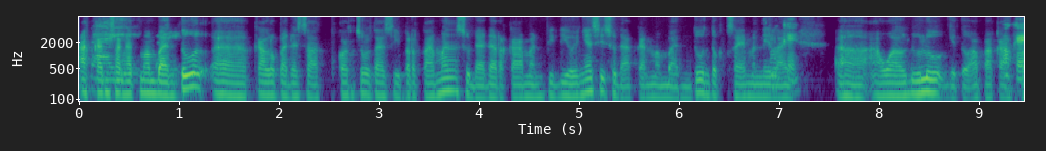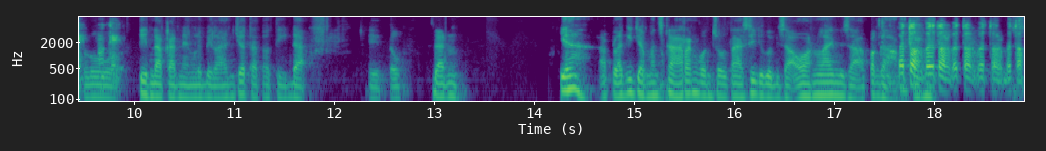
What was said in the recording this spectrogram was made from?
Akan baik, sangat membantu uh, kalau pada saat konsultasi pertama sudah ada rekaman videonya sih sudah akan membantu untuk saya menilai okay. uh, awal dulu gitu apakah okay, perlu okay. tindakan yang lebih lanjut atau tidak gitu. Dan Ya, apalagi zaman sekarang konsultasi juga bisa online, bisa apa gampang. Betul, betul, betul, betul, betul.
